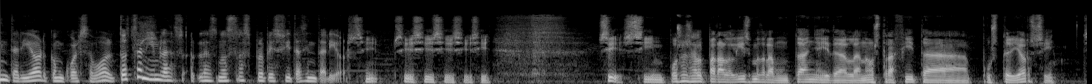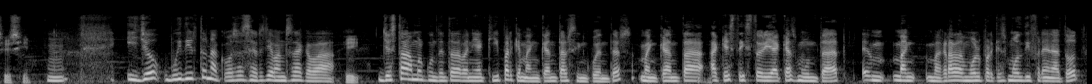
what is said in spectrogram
interior, com qualsevol. Tots tenim les, les nostres pròpies fites interiors. Sí, sí, sí, sí, sí, sí. Sí, si em poses el paral·lelisme de la muntanya i de la nostra fita posterior, sí, sí, sí. Mm. I jo vull dir-te una cosa, Sergi, abans d'acabar. Sí. Jo estava molt contenta de venir aquí perquè m'encanta els 50ers, m'encanta aquesta història que has muntat, m'agrada molt perquè és molt diferent a tot,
